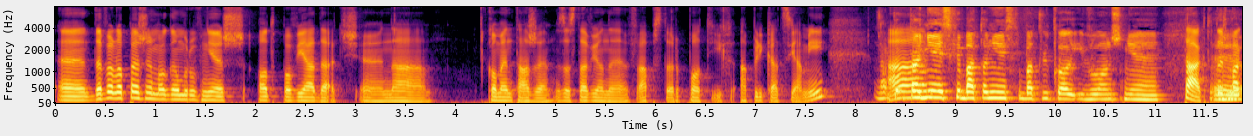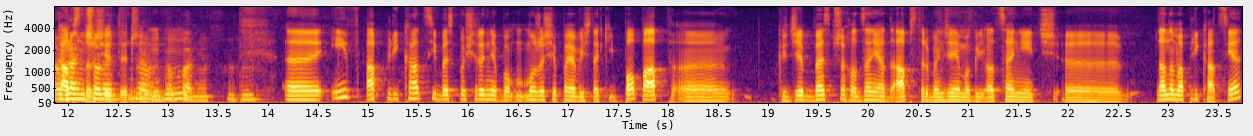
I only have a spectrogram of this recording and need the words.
E, deweloperzy mogą również odpowiadać e, na komentarze zostawione w App Store pod ich aplikacjami. No to, to, nie jest chyba, to nie jest chyba tylko i wyłącznie. Tak, to też Mac App Store się tyczy. No, mhm. Dokładnie. Mhm. E, I w aplikacji bezpośrednio może się pojawić taki pop-up, e, gdzie bez przechodzenia do App Store będziemy mogli ocenić e, daną aplikację.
